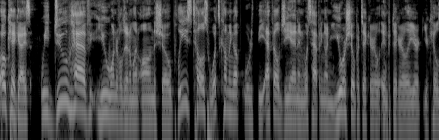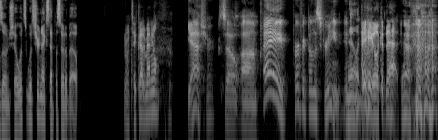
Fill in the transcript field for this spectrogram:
Okay, guys, we do have you, wonderful gentlemen, on the show. Please tell us what's coming up with the FLGN and what's happening on your show, particular in particularly your your Killzone show. What's what's your next episode about? You want to take that, Emmanuel? Yeah, sure. So, um, hey, perfect on the screen. yeah, like hey, look at that. Yeah.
